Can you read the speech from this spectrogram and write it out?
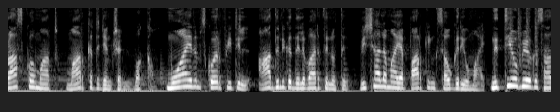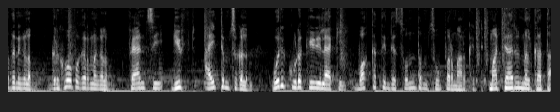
Rasco mart market junction Vakkam. മൂവായിരം സ്ക്വയർ ഫീറ്റിൽ ആധുനിക നിലവാരത്തിനൊത്ത് വിശാലമായ പാർക്കിംഗ് സൗകര്യവുമായി നിത്യോപയോഗ സാധനങ്ങളും ഗൃഹോപകരണങ്ങളും ഫാൻസി ഗിഫ്റ്റ് ഐറ്റംസുകളും ഒരു കുടക്കീഴിലാക്കി വക്കത്തിന്റെ സ്വന്തം സൂപ്പർ മാർക്കറ്റ്. മറ്റാരും നൽകാത്ത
